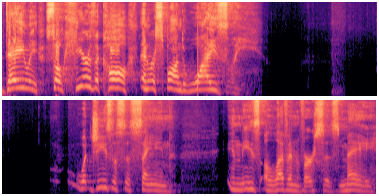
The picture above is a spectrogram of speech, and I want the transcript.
daily. So hear the call and respond wisely. What Jesus is saying in these 11 verses may,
